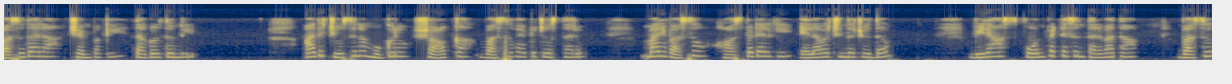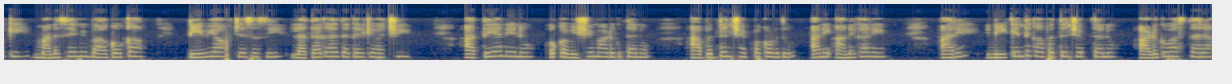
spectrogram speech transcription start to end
వసుధార చెంపకి తగులుతుంది. అది చూసిన ముగ్గురు షాక్గా వసు వైపు చూస్తారు. మరి వసు హాస్పిటల్కి ఎలా వచ్చిందో చూద్దాం. విరాస్ ఫోన్ పెట్టేసిన తర్వాత వసుకి మనసేమి బాగోక టీవీ ఆఫ్ చేసేసి లతా గారి దగ్గరికి వచ్చి అత్తయ్య నేను ఒక విషయం అడుగుతాను అబద్ధం చెప్పకూడదు అని అనగానే అరే నీకెందుకు అబద్ధం చెప్తాను అడుగు వస్తారా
